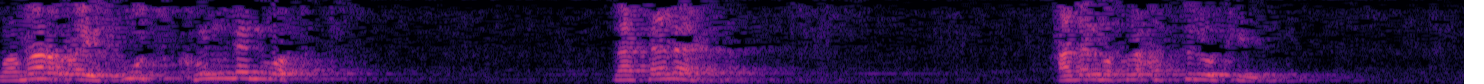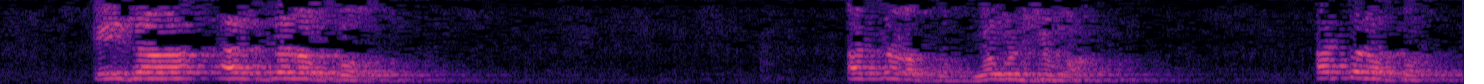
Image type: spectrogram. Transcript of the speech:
ومرة يفوت كل الوقت. مثلا هذا المصلحة السلوكية. إذا أذن الظهر أذن الظهر يوم الجمعة أذن الظهر.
